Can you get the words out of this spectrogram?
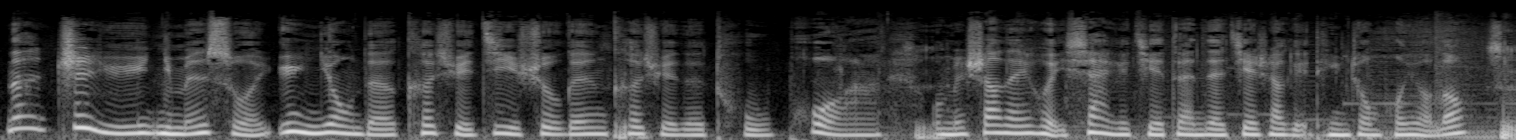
那至于你们所运用的科学技术跟科学的突破啊，我们稍待一会下一个阶段再介绍给听众朋友喽。是。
